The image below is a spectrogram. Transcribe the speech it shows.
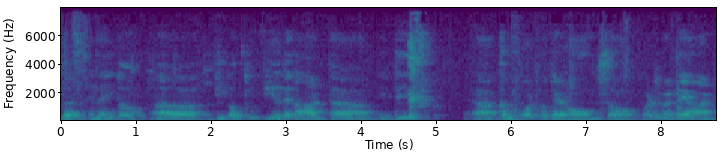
does enable uh, people to view the art uh, in the uh, comfort of their homes or wherever they are,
